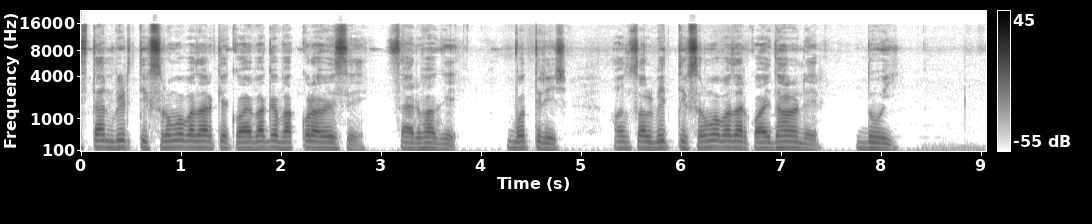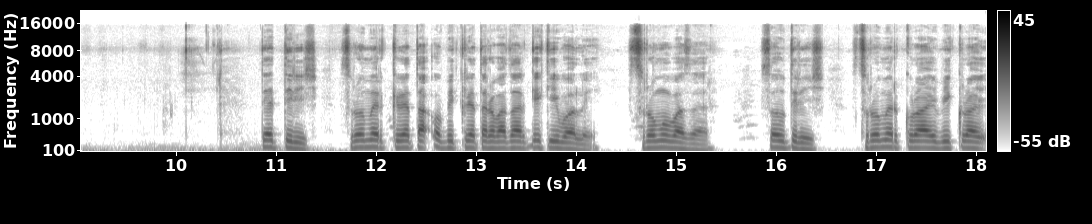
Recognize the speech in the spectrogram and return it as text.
স্থানভিত্তিক শ্রমবাজারকে কয় ভাগে ভাগ করা হয়েছে? চার ভাগে। বত্রিশ। অঞ্চলভিত্তিক শ্রমবাজার কয় ধরনের? দুই। তেত্রিশ। শ্রমের ক্রেতা ও বিক্রেতার বাজারকে কি বলে? শ্রমবাজার। চৌত্রিশ। শ্রমের ক্রয় বিক্রয়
